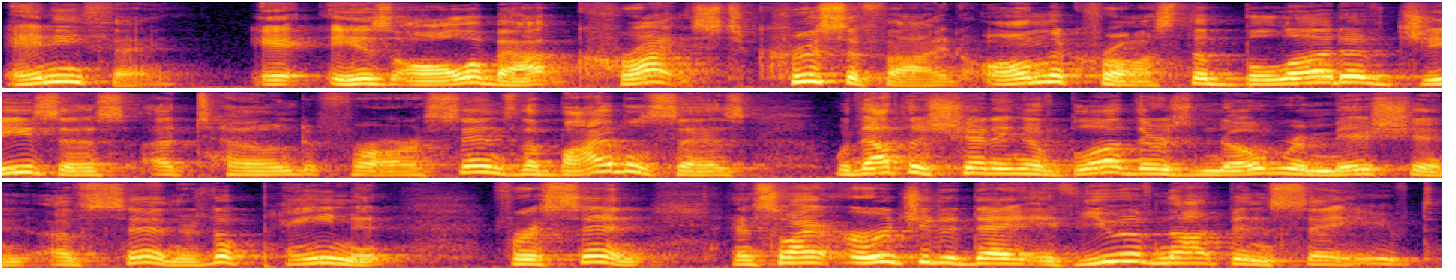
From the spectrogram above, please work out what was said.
anything. It is all about Christ crucified on the cross. The blood of Jesus atoned for our sins. The Bible says without the shedding of blood, there's no remission of sin, there's no payment for sin. And so I urge you today if you have not been saved,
